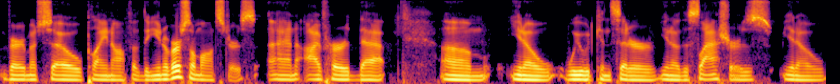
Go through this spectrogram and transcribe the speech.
very much so playing off of the universal monsters. And i've heard that um, you know we would consider you know the slashers you know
